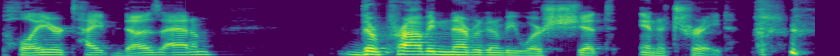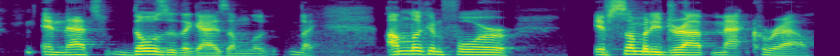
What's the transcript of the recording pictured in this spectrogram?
player type does adam. They're probably never going to be worth shit in a trade. and that's those are the guys I'm looking like I'm looking for if somebody dropped Matt Corral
